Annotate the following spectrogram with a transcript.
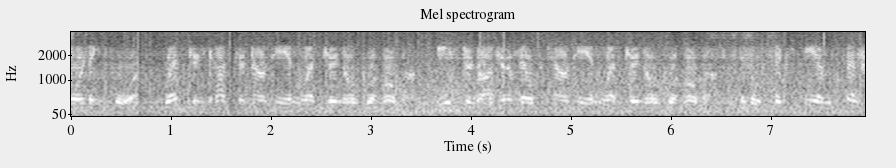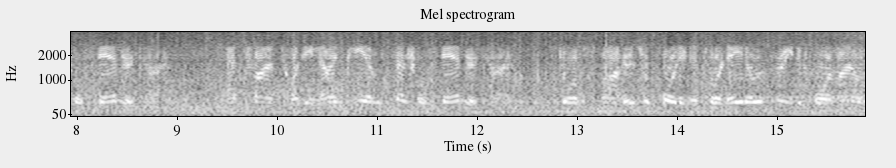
warning for western Custer County in western Oklahoma, eastern Roger Mills County in western Oklahoma until 6 p.m. Central Standard Time. At 5.29 p.m. Central Standard Time, storm spotters reported a tornado 3 to 4 miles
